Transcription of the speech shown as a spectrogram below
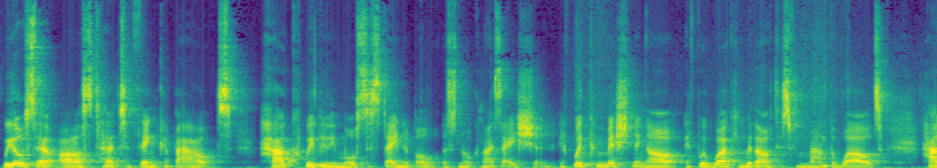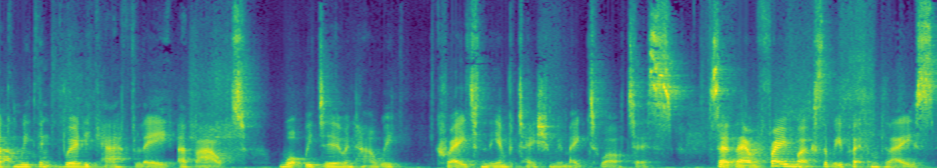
We also asked her to think about how could we be more sustainable as an organization? If we're commissioning our, if we're working with artists from around the world, how can we think really carefully about what we do and how we create and the invitation we make to artists? So there are frameworks that we put in place.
